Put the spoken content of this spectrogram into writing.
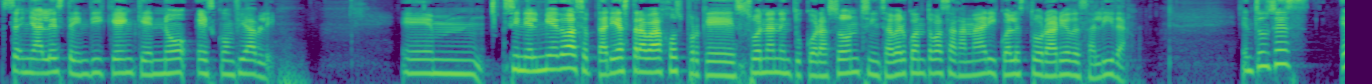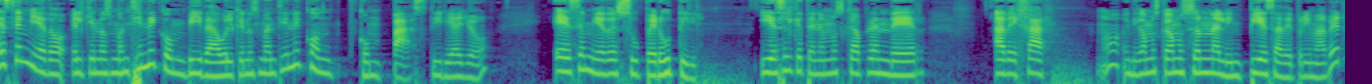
señales te indiquen que no es confiable. Em, sin el miedo aceptarías trabajos porque suenan en tu corazón sin saber cuánto vas a ganar y cuál es tu horario de salida. Entonces, ese miedo, el que nos mantiene con vida o el que nos mantiene con, paz, diría yo, ese miedo es súper útil y es el que tenemos que aprender a dejar, ¿no? Digamos que vamos a hacer una limpieza de primavera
